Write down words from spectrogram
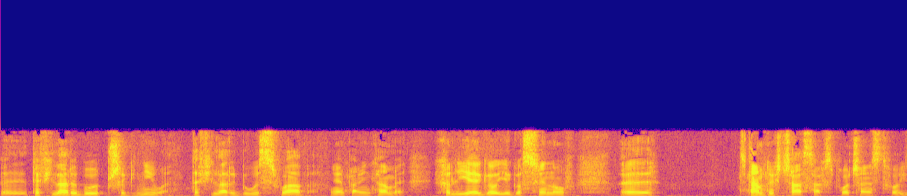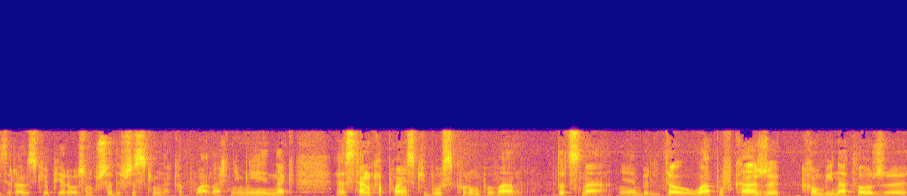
e, te filary były przegniłe, te filary były słabe. Nie? Pamiętamy Heliego, jego synów. W tamtych czasach społeczeństwo izraelskie opierało się przede wszystkim na kapłanach, niemniej jednak stan kapłański był skorumpowany do cna. Nie? Byli to łapówkarze, kombinatorzy,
